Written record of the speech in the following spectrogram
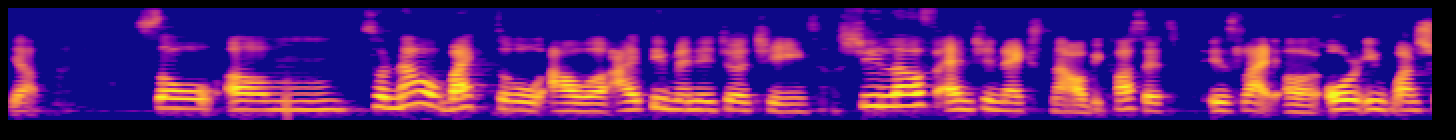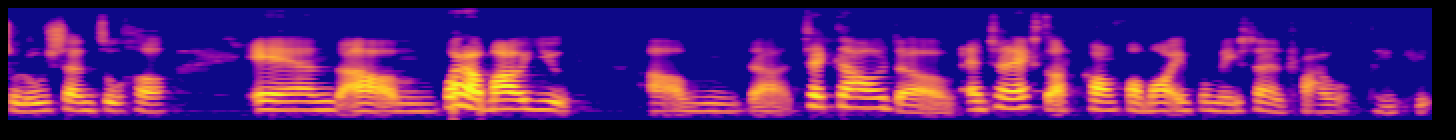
Yeah. So, um, so now back to our IT manager, Jean. She loves Nginx now because it's, it's like an all-in-one solution to her. And um, what about you? Um, check out the nginx.com for more information and travel. Thank you.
